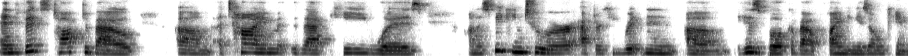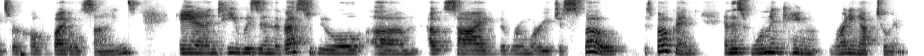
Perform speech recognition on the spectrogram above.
And fitz talked about um, a time that he was on a speaking tour after he'd written um, his book about finding his own cancer called vital signs. And he was in the vestibule um, outside the room where he just spoke spoken and this woman came running up to him.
